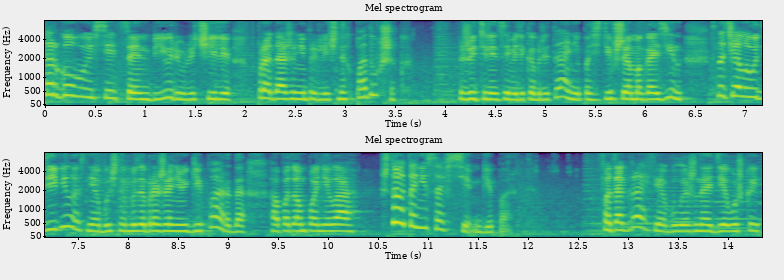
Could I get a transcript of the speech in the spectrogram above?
Торговую сеть Сейн-Бьюри уличили в продаже неприличных подушек. Жительница Великобритании, посетившая магазин, сначала удивилась необычному изображению гепарда, а потом поняла, что это не совсем гепард. Фотография, выложенная девушкой,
